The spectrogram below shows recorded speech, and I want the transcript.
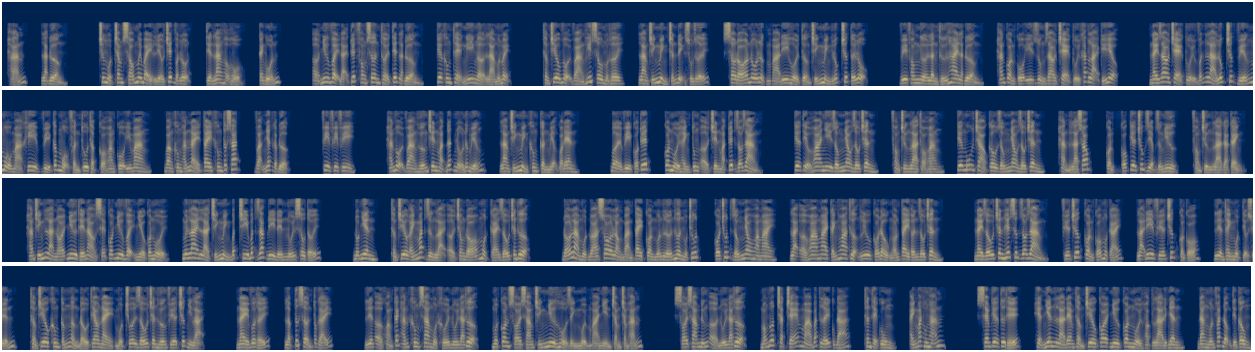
Hắn, lạc đường. chương 167 liều chết vật lộn, tiền lang hậu hổ, canh 4. Ở như vậy đại tuyết phong sơn thời tiết lạc đường, kia không thể nghi ngờ là muốn mệnh. Thẩm chiêu vội vàng hít sâu một hơi, làm chính mình chấn định xuống dưới, sau đó nỗ lực mà đi hồi tưởng chính mình lúc trước tới lộ. Vì phòng ngừa lần thứ hai lạc đường, hắn còn cố ý dùng dao trẻ tuổi khắc lại ký hiệu. Này giao trẻ tuổi vẫn là lúc trước viếng mồ mà khi vì cấp mộ phần thu thập cỏ hoang cô y mang, bằng không hắn này tay không tức sát, vạn nhất gặp được. Phi phi phi. Hắn vội vàng hướng trên mặt đất nhổ nước miếng, làm chính mình không cần miệng quá đen. Bởi vì có tuyết, con mồi hành tung ở trên mặt tuyết rõ ràng. Kia tiểu hoa nhi giống nhau dấu chân, phỏng chừng là thỏ hoang, kia ngũ chảo câu giống nhau dấu chân, hẳn là sóc, còn có kia trúc diệp dường như, phỏng chừng là gà cảnh. Hắn chính là nói như thế nào sẽ có như vậy nhiều con mồi, nguyên lai là chính mình bất chi bất giác đi đến núi sâu tới. Đột nhiên, thẩm chiêu ánh mắt dừng lại ở trong đó một cái dấu chân thượng. Đó là một đóa so lòng bàn tay còn muốn lớn hơn một chút, có chút giống nhau hoa mai, lại ở hoa mai cánh hoa thượng lưu có đầu ngón tay ấn dấu chân. Này dấu chân hết sức rõ ràng, phía trước còn có một cái, lại đi phía trước còn có, liền thành một tiểu xuyến, thẩm chiêu không cấm ngẩng đầu theo này một chuỗi dấu chân hướng phía trước nhìn lại. Này vừa thấy, lập tức sởn tóc gáy. Liên ở khoảng cách hắn không xa một khối núi đá thượng, một con sói xám chính như hổ rình mồi mà nhìn chằm chằm hắn. Sói xám đứng ở núi đá thượng, móng nuốt chặt chẽ mà bắt lấy cục đá, thân thể cùng, ánh mắt hung hãn. Xem kia tư thế, hiển nhiên là đem thẩm chiêu coi như con mồi hoặc là địch nhân, đang muốn phát động tiến công.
